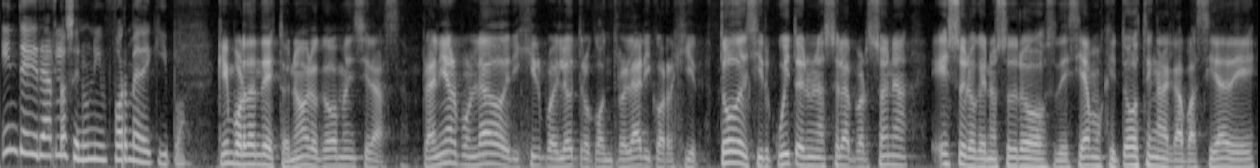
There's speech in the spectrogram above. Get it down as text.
integrarlos en un informe de equipo. Qué importante esto, ¿no? Lo que vos mencionás. Planear por un lado, dirigir por el otro, controlar y corregir. Todo el circuito en una sola persona, eso es lo que nosotros deseamos, que todos tengan la capacidad de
